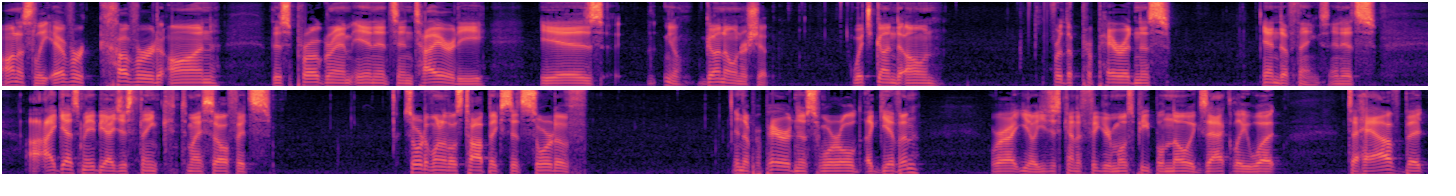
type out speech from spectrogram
honestly ever covered on this program in its entirety is you know gun ownership which gun to own for the preparedness end of things and it's i guess maybe i just think to myself it's sort of one of those topics that's sort of in the preparedness world a given where you know you just kind of figure most people know exactly what to have but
